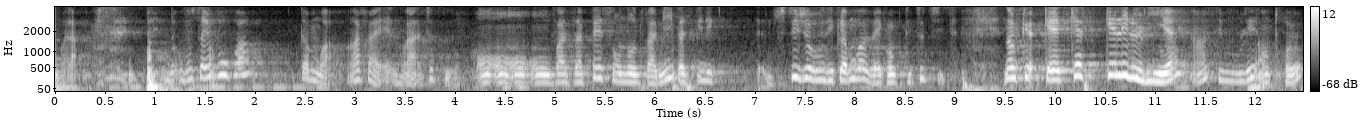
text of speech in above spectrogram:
voilà. Vous savez pourquoi? Comme moi, Raphaël, voilà, tout court. On, va zapper son nom de famille parce qu'il est si je vous dis comme moi, vous avez compris tout de suite. Donc, quel est le lien, hein, si vous voulez, entre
